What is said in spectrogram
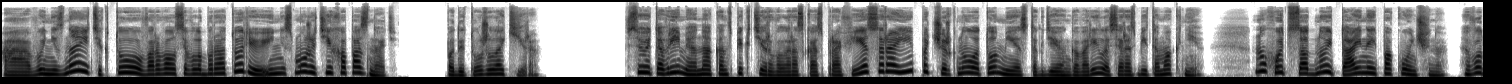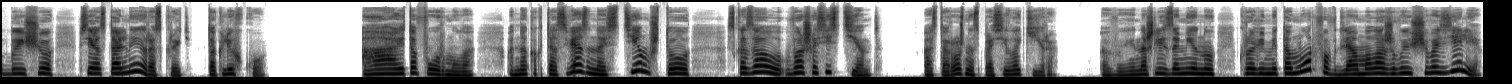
а вы не знаете, кто ворвался в лабораторию и не сможете их опознать», — подытожила Кира. Все это время она конспектировала рассказ профессора и подчеркнула то место, где говорилось о разбитом окне. Ну, хоть с одной тайной покончено. Вот бы еще все остальные раскрыть так легко. «А эта формула, она как-то связана с тем, что сказал ваш ассистент?» — осторожно спросила Кира. «Вы нашли замену крови метаморфов для омолаживающего зелья?»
